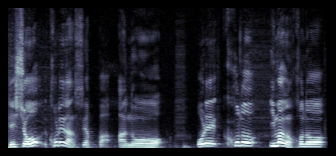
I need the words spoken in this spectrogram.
でしょ？これなんです。やっぱあのー俺この今のこの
